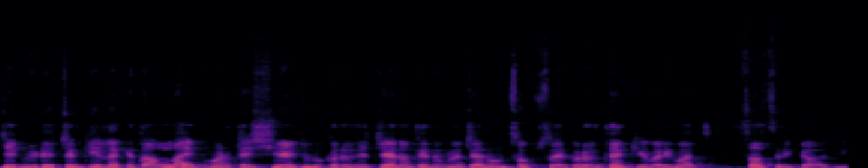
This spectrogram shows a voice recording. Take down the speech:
ਜੇ ਵੀਡੀਓ ਚੰਗੀ ਲੱਗੇ ਤਾਂ ਲਾਈਕ ਕਮੈਂਟ ਤੇ ਸ਼ੇਅਰ ਜ਼ਰੂਰ ਕਰਿਓ। ਜੇ ਚੈਨਲ ਤੇ ਨਵੇਂ ਚੈਨਲ ਨੂੰ ਸਬਸਕ੍ਰਾਈਬ ਕਰਿਓ। ਥੈਂਕ ਯੂ ਵੈਰੀ ਮੱਚ ਸਤਿ ਸ੍ਰੀ ਅਕਾਲ ਜੀ।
